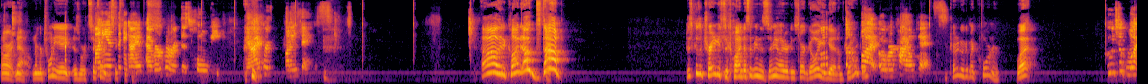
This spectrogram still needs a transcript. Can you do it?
10. All right, now, number 28 is worth Funniest thing I have ever heard this whole week. And I've heard funny things. Oh, they declined. Oh, stop! Just because a trade gets declined doesn't mean the simulator can start going oh, again. I'm trying to go, But over Kyle Pitts. I'm trying to go get my corner. What? Who took what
